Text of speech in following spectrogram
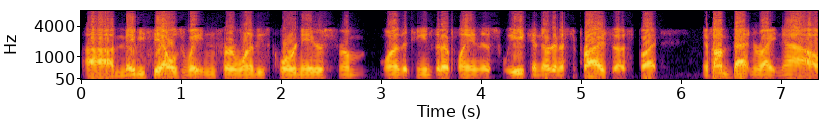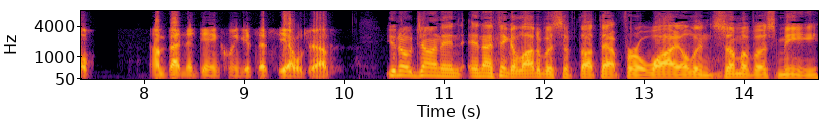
uh, maybe Seattle's waiting for one of these coordinators from one of the teams that are playing this week, and they're going to surprise us. But if I'm betting right now, I'm betting that Dan Quinn gets that Seattle job. You know, Jon, and, and I think a lot of us have thought that for a while, and some of us, me,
